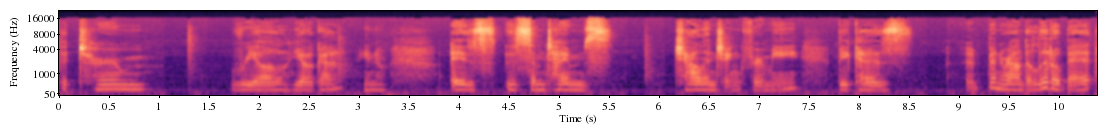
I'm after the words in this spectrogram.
the term real yoga, you know, is is sometimes challenging for me because I've been around a little bit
